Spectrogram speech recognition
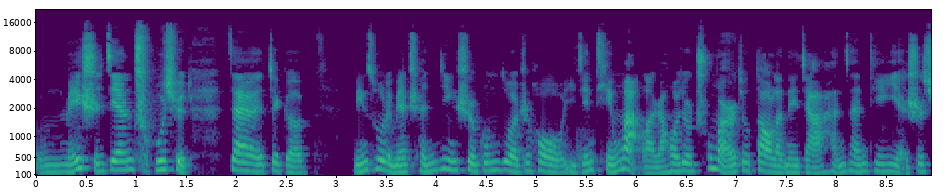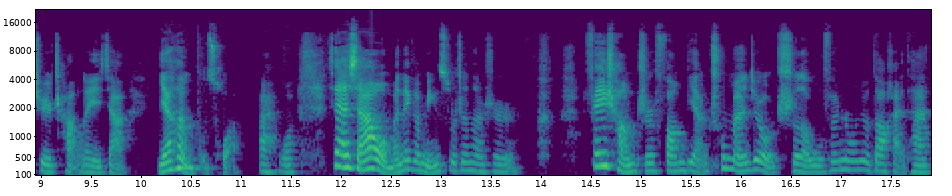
嗯没时间 出去，在这个民宿里面沉浸式工作之后，已经挺晚了，然后就出门就到了那家韩餐厅，也是去尝了一下，也很不错。哎，我现在想想，我们那个民宿真的是 非常之方便，出门就有吃的，五分钟就到海滩。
